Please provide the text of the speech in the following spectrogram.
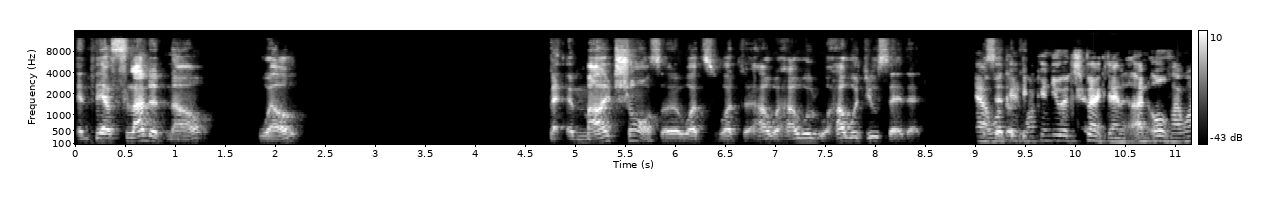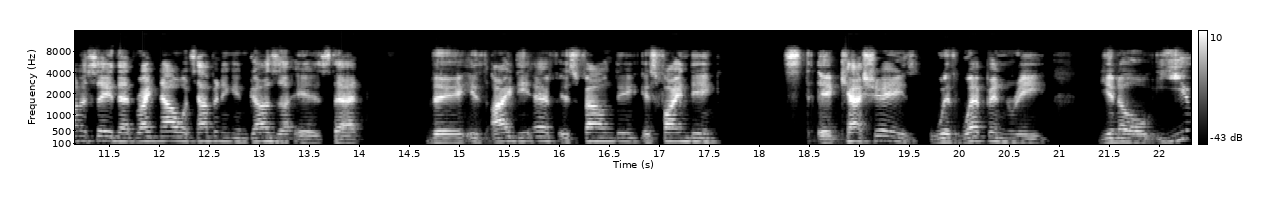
and they're flooded now, well, malchance. Uh, what's what? How how would how would you say that? Yeah, I what said, can okay, what can you expect? And and Ulf, I want to say that right now what's happening in Gaza is that the is IDF is founding is finding uh, caches with weaponry, you know, huge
